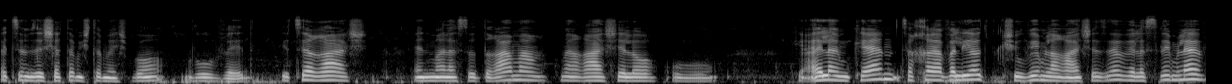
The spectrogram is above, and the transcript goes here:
עצם זה שאתה משתמש בו והוא עובד, יוצר רעש. אין מה לעשות דרמה מהרעש שלו, הוא... אלא אם כן, צריך אבל להיות קשובים לרעש הזה ולשים לב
